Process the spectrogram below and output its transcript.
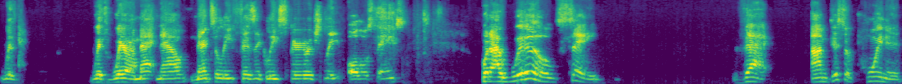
with with where I'm at now, mentally, physically, spiritually, all those things. But I will say that I'm disappointed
